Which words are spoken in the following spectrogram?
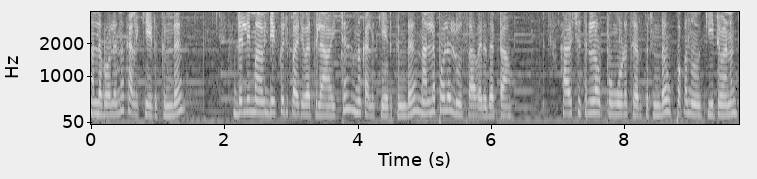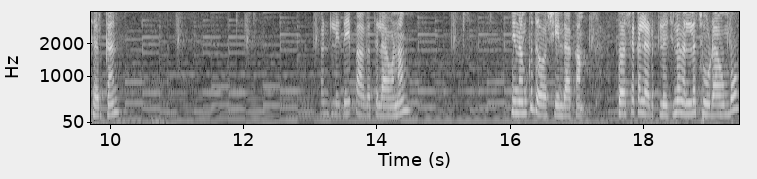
നല്ലപോലെ ഒന്ന് കലക്കിയെടുക്കുന്നുണ്ട്. ഇഡലി മാവിന്റെയൊക്കെ ഒരു പരുവത്തിലായിട്ട് ഒന്ന് കലക്കിയെടുക്കുന്നുണ്ട്. നല്ലപോലെ ലൂസാവരുത് കേട്ടോ ആവശ്യത്തിനുള്ള ഉപ്പും കൂടെ ചേർത്തിട്ടുണ്ട്. ഉപ്പൊക്കെ നോക്കിയിട്ട് വേണം ചേർക്കാൻ. കണ്ടില്ല ഇതേ പാകത്തിലാവണം. ഇനി നമുക്ക് ദോശ ഉണ്ടാക്കാം. ദോശക്കല്ല് അടുപ്പിൽ വെച്ചിട്ട് നല്ല ചൂടാവുമ്പോൾ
